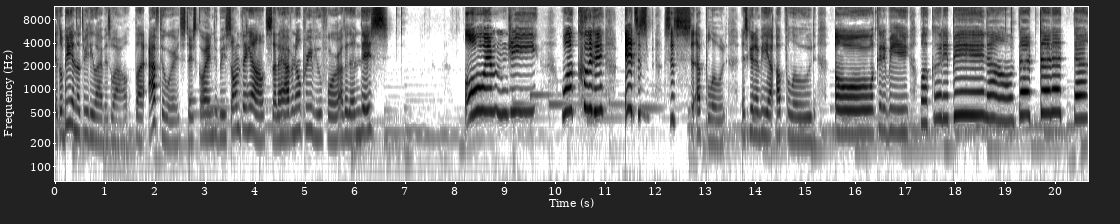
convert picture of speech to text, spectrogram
It'll be in the 3D live as well. But afterwards, there's going to be something else that I have no preview for other than this. OMG! What could it... It's just upload. It's gonna be an upload. Oh, what could it be? What could it be now? Da da da da.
